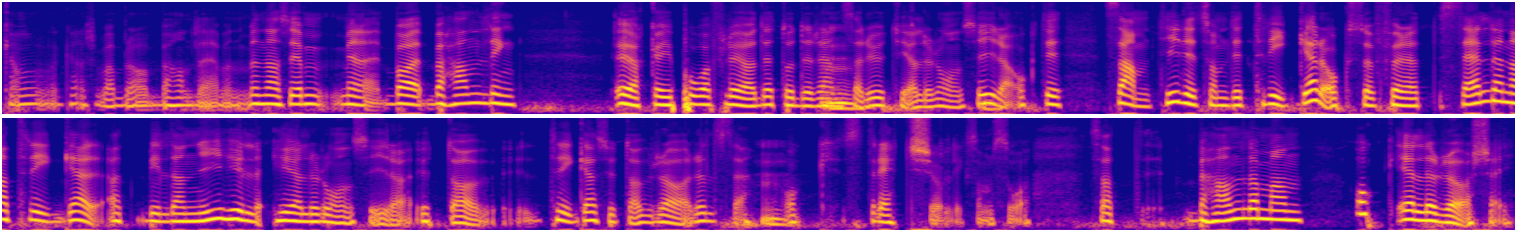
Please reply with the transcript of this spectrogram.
kan kanske vara bra att behandla även. Men alltså jag menar, bara behandling ökar ju på flödet och det rensar Mm. ut hyaluronsyra. Och det, samtidigt som det triggar också för att cellerna triggar att bilda ny hyaluronsyra utav, triggas utav rörelse Mm. och stretch och liksom så. Så att behandlar man och eller rör sig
